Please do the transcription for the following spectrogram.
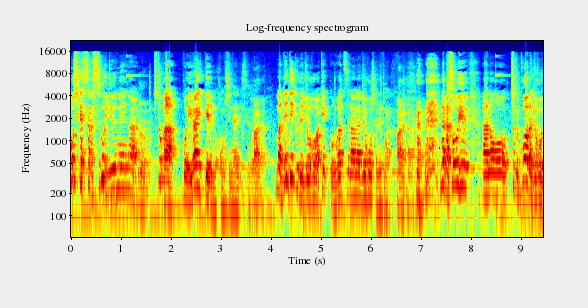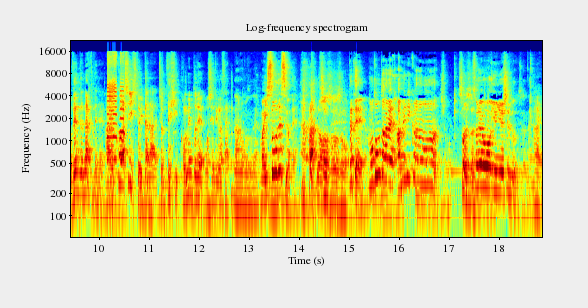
もしかしたらすごい有名なうん。人がこう描いてるのかもしれないんですけど、はい。まあ出てくる情報は結構上っ面な情報しか出てこなくて、はいはい なんかそういうあのちょっとコアな情報全然なくてね。あの詳しい人いたらちょっとぜひコメントで教えてください。なるほどね。まあいそうですよね。そうそうそう。だってもともとあれアメリカのものなんでしょ？そうですそうです。それを輸入してるってことですよね、はい。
